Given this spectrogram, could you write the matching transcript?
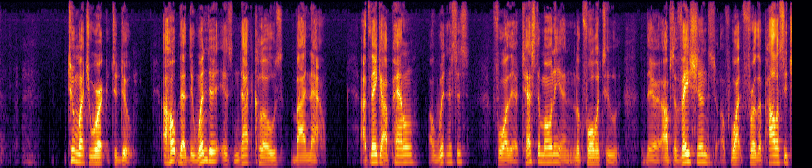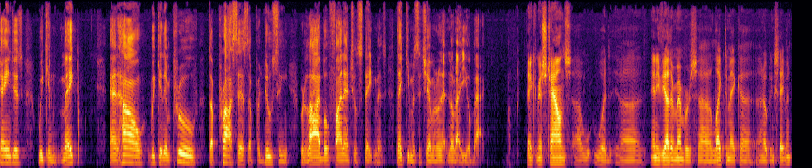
too much work to do. I hope that the window is not closed by now. I thank our panel of witnesses for their testimony and look forward to their observations of what further policy changes we can make and how we can improve the process of producing reliable financial statements. Thank you, Mr. Chairman. On that note, I yield back. Thank you, Mr. Towns. Uh, would uh, any of the other members uh, like to make a, an opening statement?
